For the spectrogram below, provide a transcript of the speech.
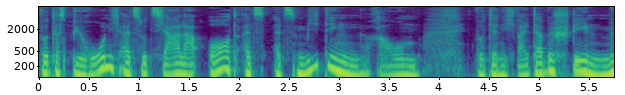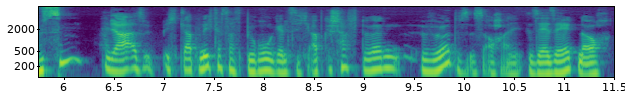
wird das Büro nicht als sozialer Ort, als, als Meetingraum, wird der nicht weiter bestehen müssen? Ja, also ich glaube nicht, dass das Büro gänzlich abgeschafft werden wird. Es ist auch sehr selten auch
